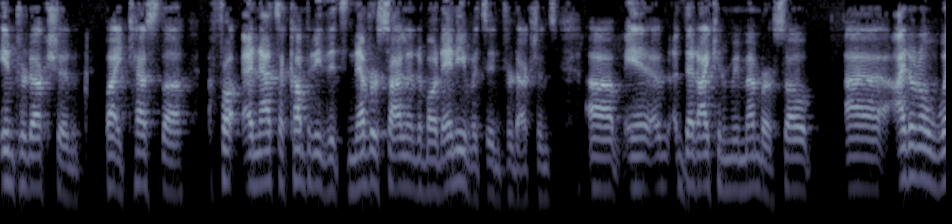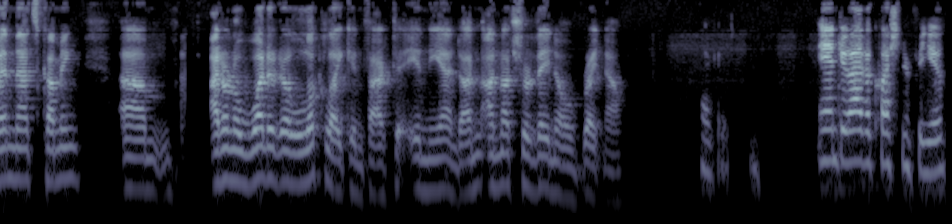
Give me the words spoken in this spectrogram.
introduction by Tesla, for, and that's a company that's never silent about any of its introductions um, and, that I can remember. So uh, I don't know when that's coming. Um, I don't know what it'll look like. In fact, in the end, I'm I'm not sure they know right now. Okay. Andrew, I have a question for you.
